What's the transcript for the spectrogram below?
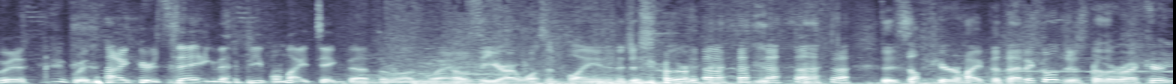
with, with how you're saying that. People might take that the wrong way. That was the year I wasn't playing, and just for the record, this is a pure hypothetical, just for the record.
